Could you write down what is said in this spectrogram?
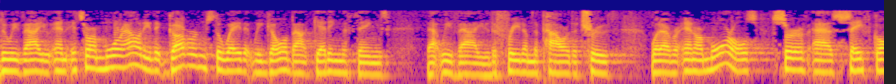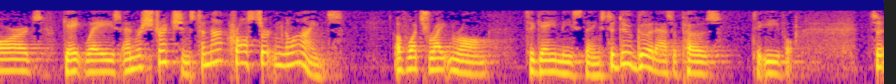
do we value? And it's our morality that governs the way that we go about getting the things that we value the freedom, the power, the truth, whatever. And our morals serve as safeguards, gateways, and restrictions to not cross certain lines of what's right and wrong to gain these things, to do good as opposed to evil. So,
